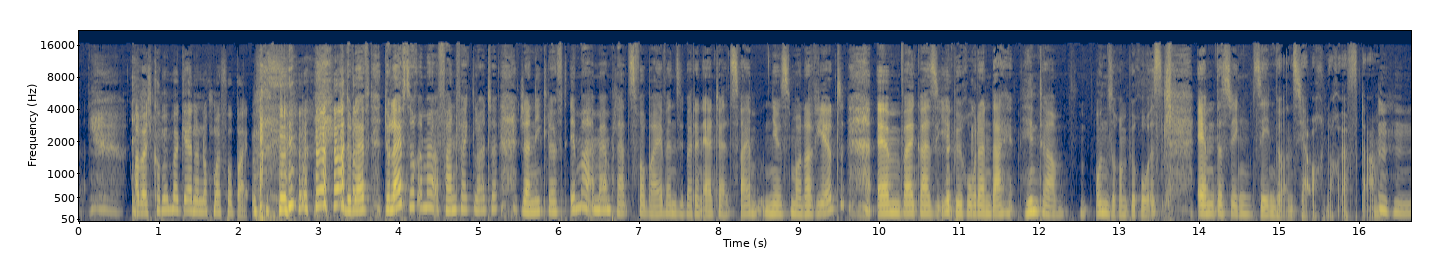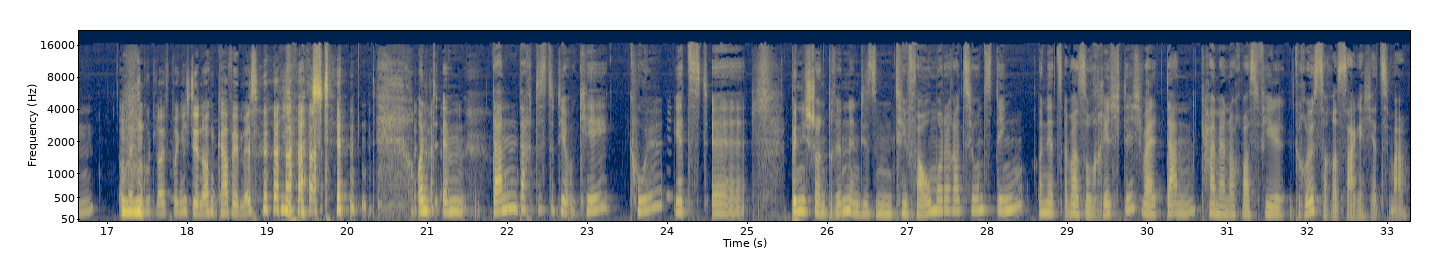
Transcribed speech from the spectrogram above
Aber ich komme immer gerne nochmal vorbei. Du läufst, du läufst auch immer, Fun Fact, Leute, Janik läuft immer an meinem Platz vorbei, wenn sie bei den RTL 2 News moderiert, ähm, weil quasi ihr Büro dann da hinter unserem Büro ist. Ähm, deswegen sehen wir uns ja auch noch öfter. Und wenn es gut läuft, bringe ich dir noch einen Kaffee mit. Ja, stimmt. Und ähm, dann dachtest du dir, okay, cool, jetzt äh, bin ich schon drin in diesem TV-Moderationsding und jetzt aber so richtig, weil dann kam ja noch was viel Größeres, sage ich jetzt mal.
